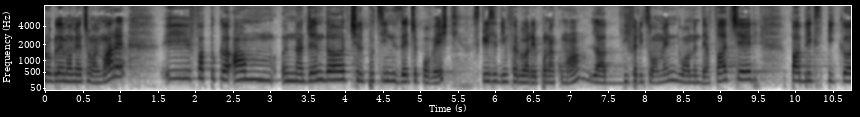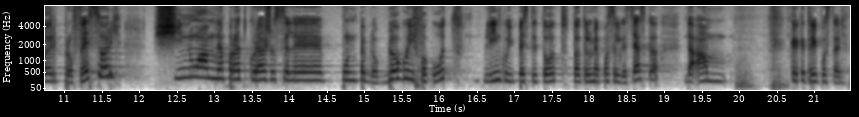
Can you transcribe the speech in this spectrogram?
problema mea cea mai mare e faptul că am în agenda cel puțin 10 povești scrise din februarie până acum la diferiți oameni, oameni de afaceri, public speaker, profesori și nu am neapărat curajul să le pun pe blog. Blogul e făcut, linkul e peste tot, toată lumea poate să-l găsească, dar am, cred că, trei postări.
